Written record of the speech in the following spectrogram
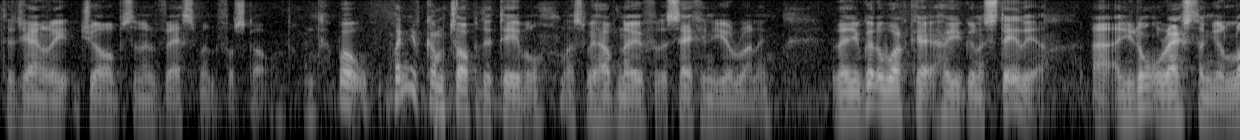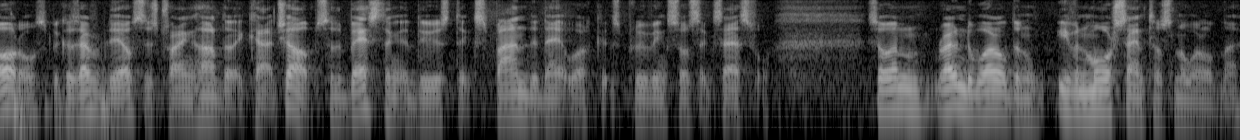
to generate jobs and investment for Scotland. Well, when you've come top of the table, as we have now for the second year running, then you've got to work out how you're going to stay there. Uh, and you don't rest on your laurels because everybody else is trying harder to catch up. So the best thing to do is to expand the network that's proving so successful. So in, around the world, and even more centres in the world now,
